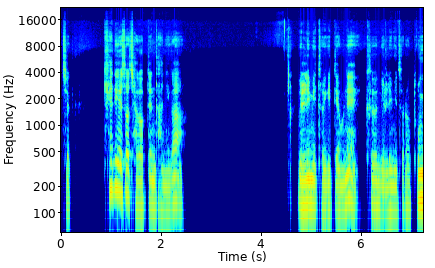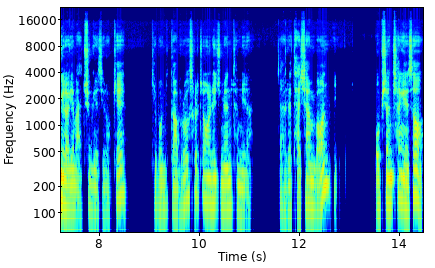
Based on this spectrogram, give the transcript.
즉 CAD에서 작업된 단위가 밀리미터이기 때문에 그 밀리미터로 동일하게 맞추기 위해서 이렇게 기본값으로 설정을 해주면 됩니다. 자, 그래 다시 한번 옵션 창에서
